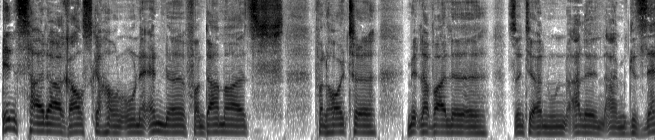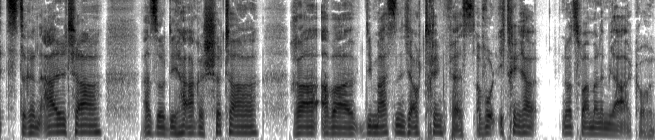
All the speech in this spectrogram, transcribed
Insider rausgehauen ohne Ende von damals, von heute. Mittlerweile sind ja nun alle in einem gesetzteren Alter. Also die Haare schütterer, aber die meisten sind ja auch trinkfest. Obwohl ich trinke ja nur zweimal im Jahr Alkohol.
